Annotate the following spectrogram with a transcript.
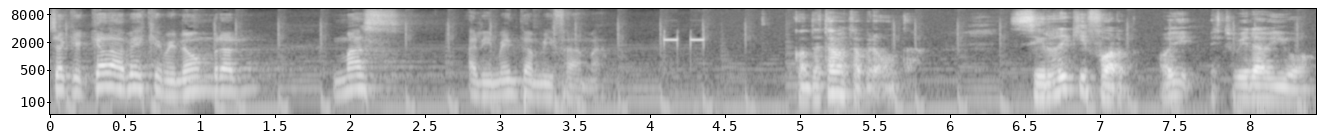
ya que cada vez que me nombran, más alimentan mi fama. Contestame esta pregunta. Si Ricky Ford hoy estuviera vivo,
